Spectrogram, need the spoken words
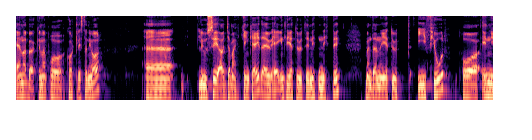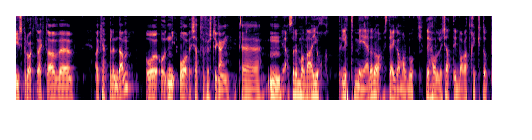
en av bøkene på kortlisten i år. Eh, Lucy av Jamaica Kincaid er jo egentlig gitt ut i 1990, men den er gitt ut i fjor på en ny språkdrakt av, eh, av Cappelen Dam, og, og oversatt for første gang. Eh, mm. Ja, Så det må være gjort litt med det, da, hvis det er gammel bok. Det holder ikke at de bare har trykt opp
